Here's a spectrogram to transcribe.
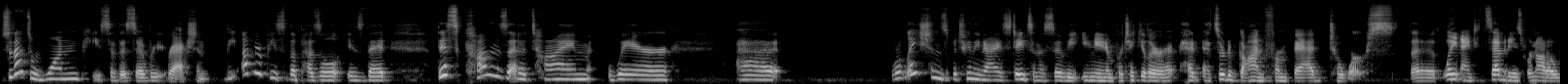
So that's one piece of the Soviet reaction. The other piece of the puzzle is that this comes at a time where uh, relations between the United States and the Soviet Union in particular had, had sort of gone from bad to worse. The late 1970s were not a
